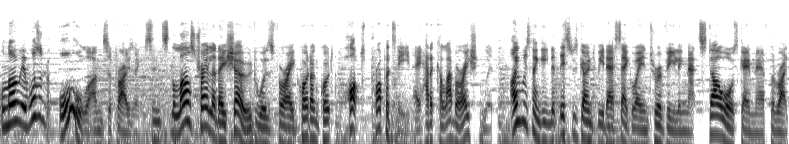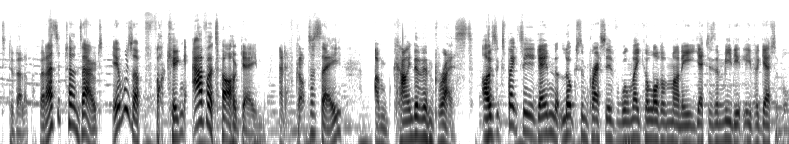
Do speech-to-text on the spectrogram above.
Although it wasn't all unsurprising, since the last trailer they showed was for a quote-unquote hot property they had a collaboration with. I was thinking that this was going to be their segue into revealing that Star Wars game they have the right to develop, but as it turns out, it was a fucking Avatar game. Got to say, I'm kind of impressed. I was expecting a game that looks impressive, will make a lot of money, yet is immediately forgettable,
